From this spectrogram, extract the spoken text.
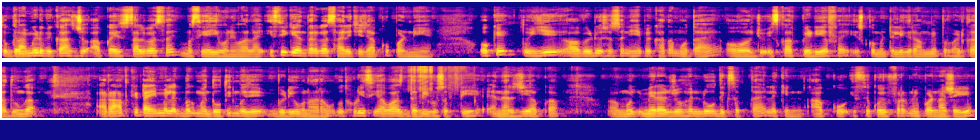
तो ग्रामीण विकास जो आपका इस सिलेबस है, बस यही होने वाला है। इसी के अंतर्गत सारी चीज़ आपको पढ़नी है। ओके? तो ये वीडियो सेशन यहीं पे ख़त्म होता है और जो इसका पीडीएफ है, इसको मैं टेलीग्राम में प्रोवाइड करा दूँगा। रात के टाइम में लगभग मैं दो तीन बजे वीडियो बना रहा हूँ तो थोड़ी सी आवाज़ दबी हो सकती है, एनर्जी आपका मुझ, मेरा जो है लो दिख सकता है, लेकिन आपको इससे कोई फ़र्क नहीं पड़ना चाहिए।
